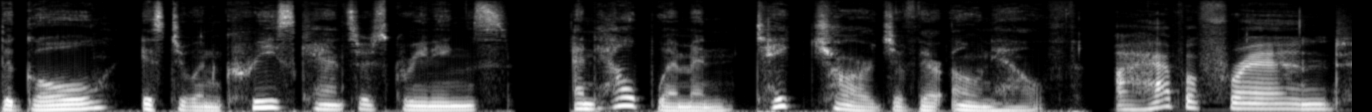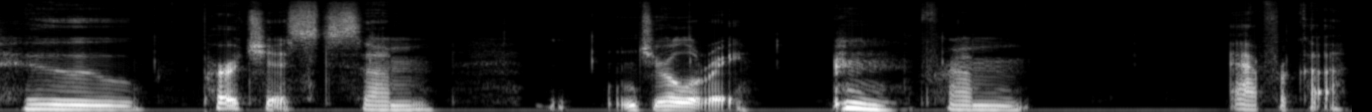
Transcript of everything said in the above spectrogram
The goal is to increase cancer screenings and help women take charge of their own health. I have a friend who purchased some jewelry from Africa,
